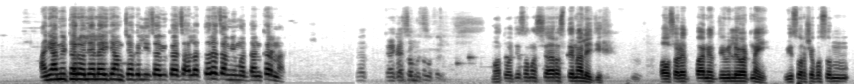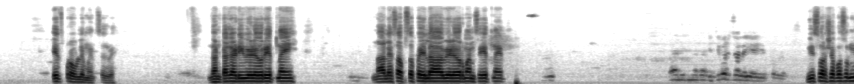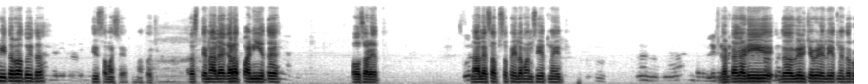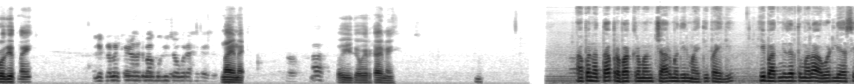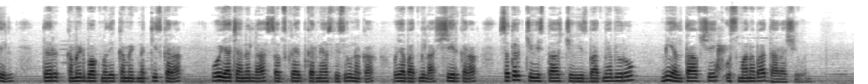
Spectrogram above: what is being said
आणि आम्ही ठरवलेलं आहे की आमच्या गल्लीचा विकास झाला तरच आम्ही मतदान करणार. काय काय समस्या? महत्वाची समस्या रस्ते नाल्याची. पावसाळ्यात पाण्याची विल्हेवाट नाही. वीस वर्षापासून हेच प्रॉब्लेम आहेत सगळे. घंटागाडी वेळेवर येत नाही. नाल्या साफसफाईला वेळेवर माणसं येत नाहीत. हे वीस वर्षापासून मी तर राहतो इथं. ही समस्या आहे महत्वाची. रस्ते नाल्या घरात पाणी येतं. पावसाळ्यात नाल्या साफसफाईला माणसं येत नाहीत. घंटागाडी वेळच्या वेळेला येत नाही दररोज येत नाही. लेकरांना खेळण्यासाठी बाग बगीचा वगैरे आहे काय? नाही नाही. बगीचा वगैरे काय नाही. आपण आता प्रभाग क्रमांक चारमधील माहिती पाहिली. ही बातमी जर तुम्हाला आवडली असेल तर कमेंट बॉक्समध्ये कमेंट नक्कीच करा व या चॅनलला सबस्क्राईब करण्यास विसरू नका व या बातमीला शेअर करा. सतर्क चोवीस तास चोवीस बातम्या ब्युरो. मी अल्ताफ शेख उस्मानाबाद धाराशिवून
